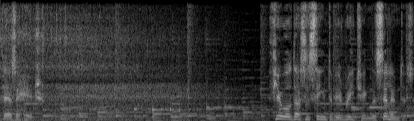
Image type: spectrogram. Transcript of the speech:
there's a hitch. Fuel doesn't seem to be reaching the cylinders.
